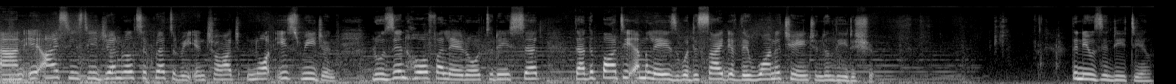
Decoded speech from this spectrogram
And AICC General Secretary in charge Northeast Region, Luizinho Faleiro, today said that the party MLAs would decide if they want a change in the leadership. The news in detail.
